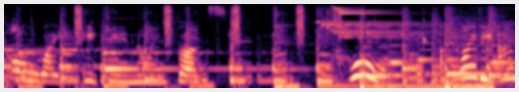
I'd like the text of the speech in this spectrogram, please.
Oh, I hate the annoying bugs. Cool. Apply the ice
